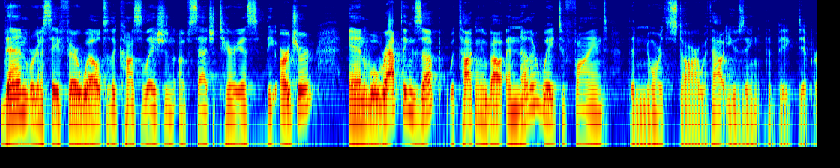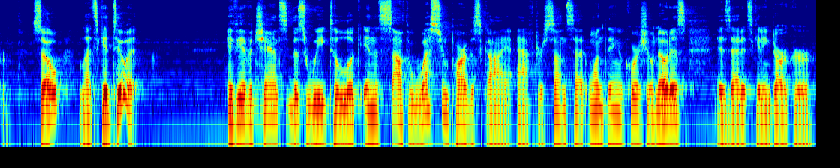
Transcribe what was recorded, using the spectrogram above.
Then we're going to say farewell to the constellation of Sagittarius the Archer. And we'll wrap things up with talking about another way to find the North Star without using the Big Dipper. So let's get to it. If you have a chance this week to look in the southwestern part of the sky after sunset, one thing, of course, you'll notice is that it's getting darker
